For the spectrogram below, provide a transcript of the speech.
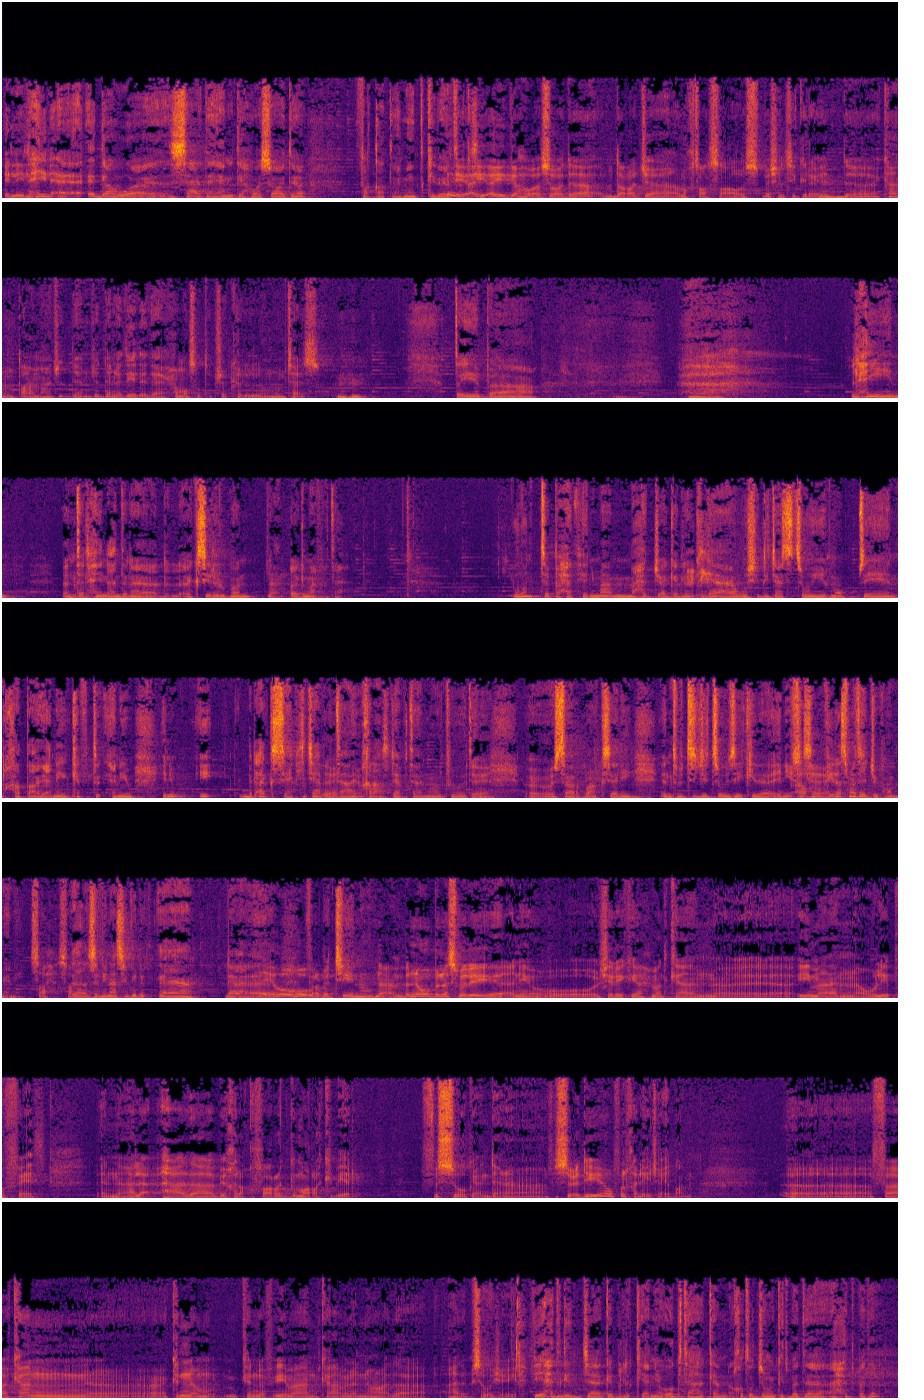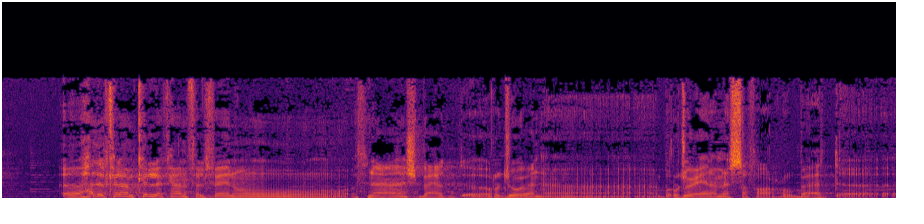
اللي الحين آه، قهوة سادة يعني قهوة سوداء فقط يعني كذا إي أي أي قهوة سوداء بدرجة مختصة أو specialty grade آه، كان طعمها جدا جدا لذيذ إذا حمصت بشكل ممتاز. طيب آه آه الحين أنت الحين عندنا اكسير البن. نعم. باقي ما فتح. وانت تبحث يعني ما ما حد جاء قال لك لا وش اللي جالس تسويه مو بزين خطأ يعني كيف يعني يعني إيه، بالعكس يعني gap إيه. time خلاص gap time موجود إيه. آه، ستاربكس يعني أنت بتجي تسوي زي كذا يعني أصلا. في ناس ما تعجبهم يعني صح صح لا في ناس يقول لك آه لا إيه، هو- هو. Frappuccino نعم هو بالنسبة لي يعني وشريكي أحمد كان آه، إيمان أو leap of faith إنه لا هذا بيخلق فرق مرة كبير في السوق عندنا في السعودية وفي الخليج أيضا. آه، فكان آه، كنا كنا في إيمان كامل إنه هذا هذا بيسوي شيء. في أحد قد جاء قبلك يعني وقتها كان خطوة جمل قد بدأ أحد بدأ آه، هذا الكلام كله كان في 2012 بعد رجوعنا برجوعي أنا من السفر وبعد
